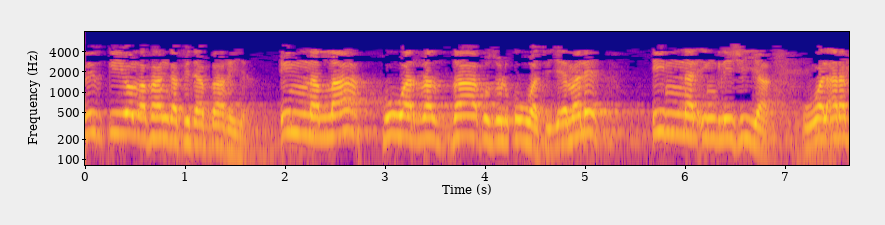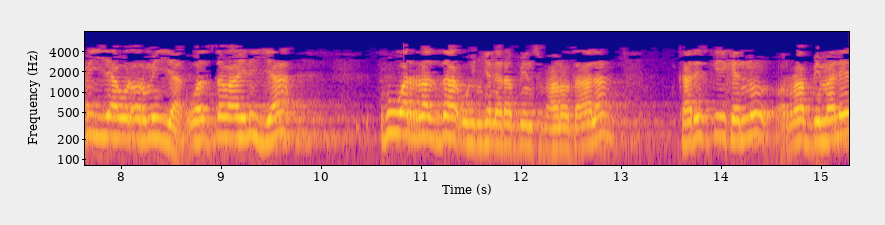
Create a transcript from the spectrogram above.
rizqii yoom afaan ga fide abbaa kiyya inna allah huwa arrazzaaqu zulquwwati jedhe malee إن الإنجليزية والعربية والأرمية والزواهلية هو الرزاق هنجن رب سبحانه وتعالى كرزقي كنو رب ملي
